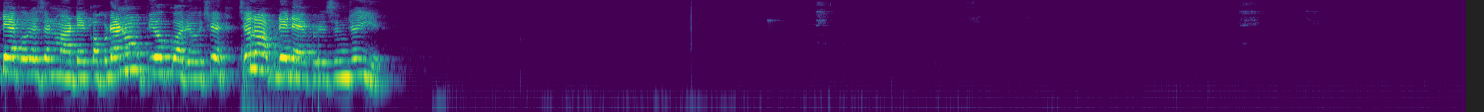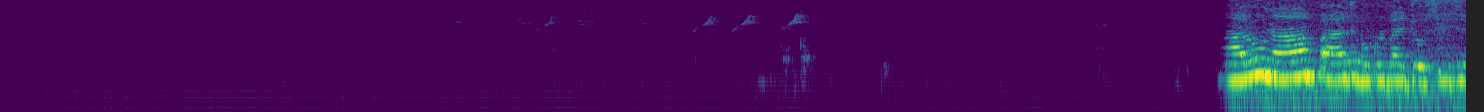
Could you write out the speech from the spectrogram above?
ડેકોરેશન માટે કપડાનો ઉપયોગ કર્યો છે. ચલો આપણે ડેકોરેશન જોઈએ. પાર્થ બકુલભાઈ જોશી છે.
